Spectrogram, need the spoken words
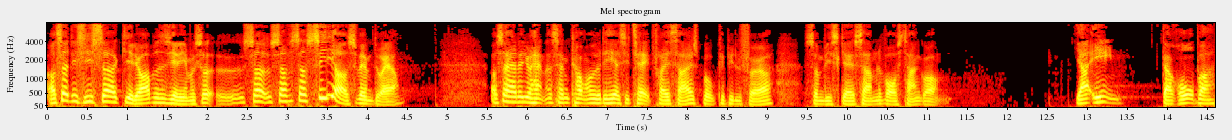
Og så det sidste, så giver de op, og så siger de, jamen så, så, så, så sig os, hvem du er. Og så er det Johannes, han kommer med det her citat fra Esajas bog, kapitel 40, som vi skal samle vores tanker om. Jeg er en, der råber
